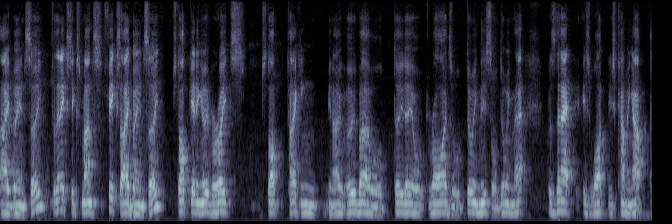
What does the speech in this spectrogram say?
A, B, and C, for the next six months, fix A, B, and C. Stop getting Uber Eats, stop taking, you know, Uber or DiDi or rides or doing this or doing that, because that is what is coming up.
